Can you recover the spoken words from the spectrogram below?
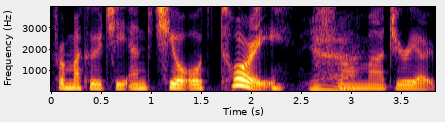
from Makuuchi and Chiyo Otori from uh, Juryo.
